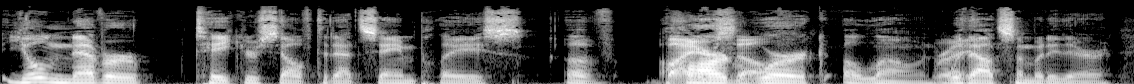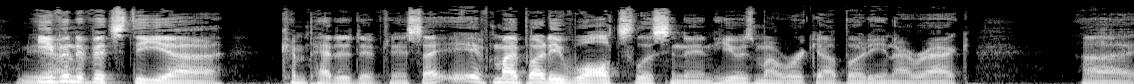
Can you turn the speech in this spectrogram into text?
You'll never take yourself to that same place of By hard yourself. work alone Right. without somebody there. Yeah. Even if it's the uh, competitiveness. I, if my buddy Walt's listening, he was my workout buddy in Iraq. Uh,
